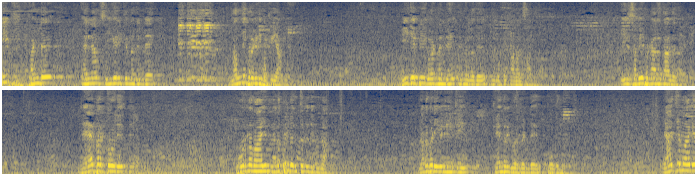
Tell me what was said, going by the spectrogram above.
ഈ ഫണ്ട് എല്ലാം സ്വീകരിക്കുന്നതിന്റെ നന്ദി പ്രകടിപ്പിക്കുകയാണ് ബി ജെ പി ഗവൺമെന്റ് എന്നുള്ളത് നമുക്ക് കാണാൻ സാധിക്കും. ഈ സമീപകാലത്താണ് ലേബർ കോഡ് പൂർണമായും നടപ്പിൽ വരുത്തുന്നതിനുള്ള നടപടികളിലേക്ക് കേന്ദ്ര ഗവൺമെന്റ് പോകുന്നു. രാജ്യമാകെ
